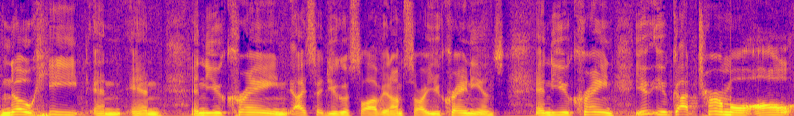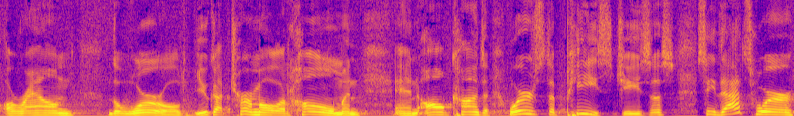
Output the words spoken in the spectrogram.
no heat, and, and, and Ukraine. I said Yugoslavian, I'm sorry, Ukrainians. And Ukraine, you, you've got turmoil all around the world. You've got turmoil at home and, and all kinds of. Where's the peace, Jesus? See, that's where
